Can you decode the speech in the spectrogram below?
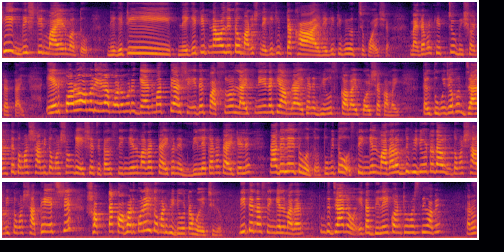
ঠিক দৃষ্টির মায়ের মতো। নেগেটিভ নেগেটিভ না হলে তো মানুষ নেগেটিভটা খায় নেগেটিভই হচ্ছে পয়সা। ম্যাডামের ক্ষেত্রেও বিষয়টা তাই। এরপরও আবার এরা বড় বড় জ্ঞান মারতে আসে, এদের পার্সোনাল লাইফ নিয়ে নাকি আমরা এখানে ভিউজ কামাই, পয়সা কামাই। তাহলে তুমি যখন জানতে তোমার স্বামী তোমার সঙ্গে এসেছে, তাহলে সিঙ্গেল মাদারটা এখানে দিলে কেন টাইটেলে না দিলেই তো হতো। তুমি তো সিঙ্গেল মাদার অব্দি ভিডিওটা দাও তোমার স্বামী তোমার সাথে এসছে, সবটা কভার করেই তোমার ভিডিওটা হয়েছিল। দিতে না সিঙ্গেল মাদার তুমি তো জানো, এটা দিলেই কন্ট্রোভার্সি হবে। কারণ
